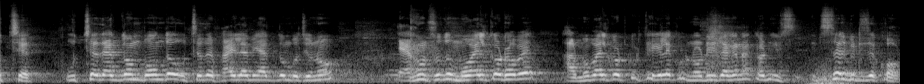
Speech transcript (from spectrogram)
উচ্ছেদ। উচ্ছেদ একদম বন্ধ, উচ্ছেদের ফাইল আমি একদম বলছি নো এখন শুধু মোবাইল কোড হবে, আর মোবাইল কোড করতে গেলে কোনো নোটিশ লাগে না, কারণ it's itself it is a code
